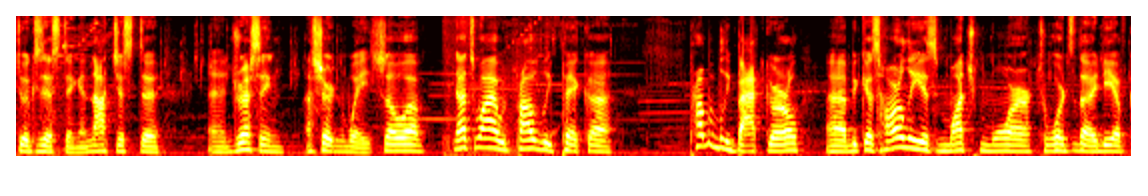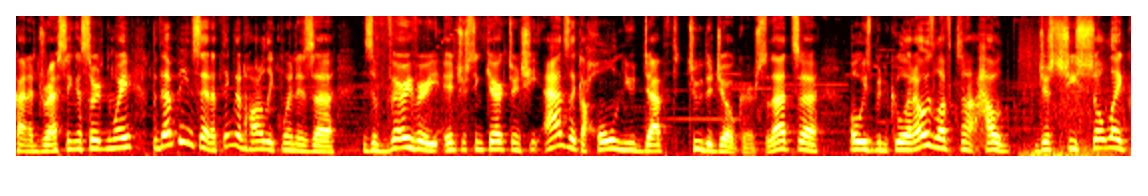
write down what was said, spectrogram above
to existing and not just uh, uh, dressing a certain way. So uh, that's why I would probably pick probably Batgirl. Uh, because Harley is much more towards the idea of kind of dressing a certain way. But that being said, I think that Harley Quinn is a is a very very interesting character, and she adds like a whole new depth to the Joker. So that's uh, always been cool, and I always loved how just she's so like.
